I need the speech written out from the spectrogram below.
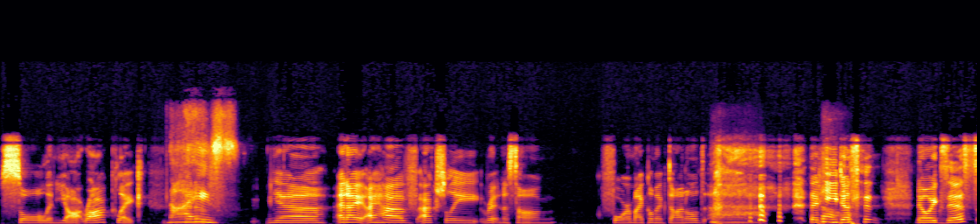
soul and yacht rock, like kind of Nice. yeah. And I I have actually written a song for Michael McDonald that he Oh, doesn't know exists.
